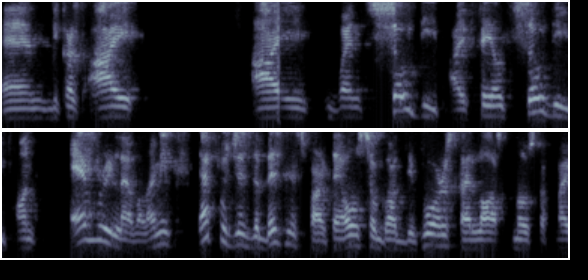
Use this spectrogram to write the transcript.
And because I I went so deep, I failed so deep on every level. I mean, that was just the business part. I also got divorced. I lost most of my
